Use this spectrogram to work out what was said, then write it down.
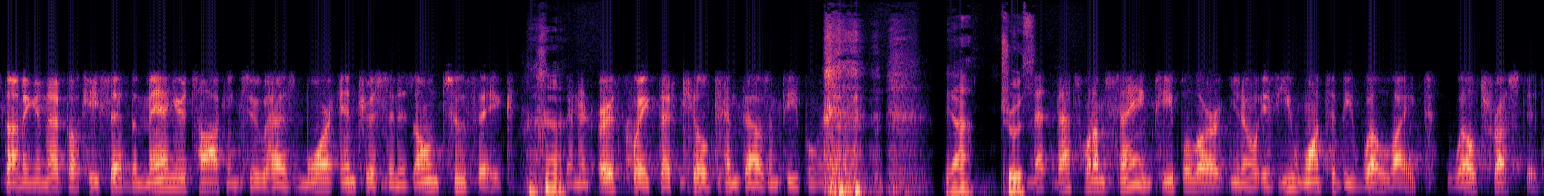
stunning in that book. He said, The man you're talking to has more interest in his own toothache than an earthquake that killed 10,000 people. yeah, Truth. That, that's what I'm saying. People are, you know, if you want to be well liked, well trusted,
